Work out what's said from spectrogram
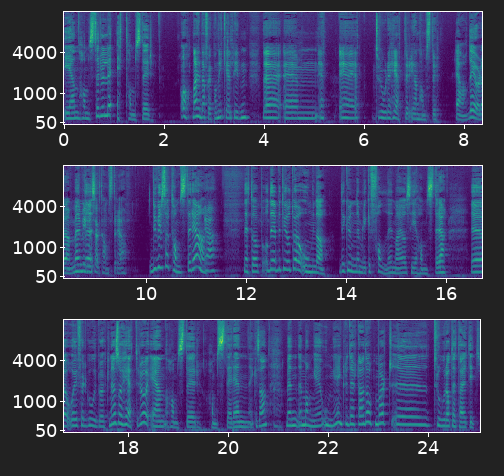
én hamster eller ett hamster? Å oh, nei, da får jeg panikk hele tiden. Det, eh, jeg Eh, jeg tror det heter en hamster. Ja, det gjør det. Men jeg ville sagt hamster, ja. Du ville sagt hamster, ja. ja. Nettopp. Og det betyr at du er ung, da. Det kunne nemlig ikke falle inn meg å si hamstere. Eh, og ifølge ordbøkene så heter jo en hamster hamsteren. ikke sant? Men mange unge, inkludert deg, da, åpenbart, eh, tror at dette er et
